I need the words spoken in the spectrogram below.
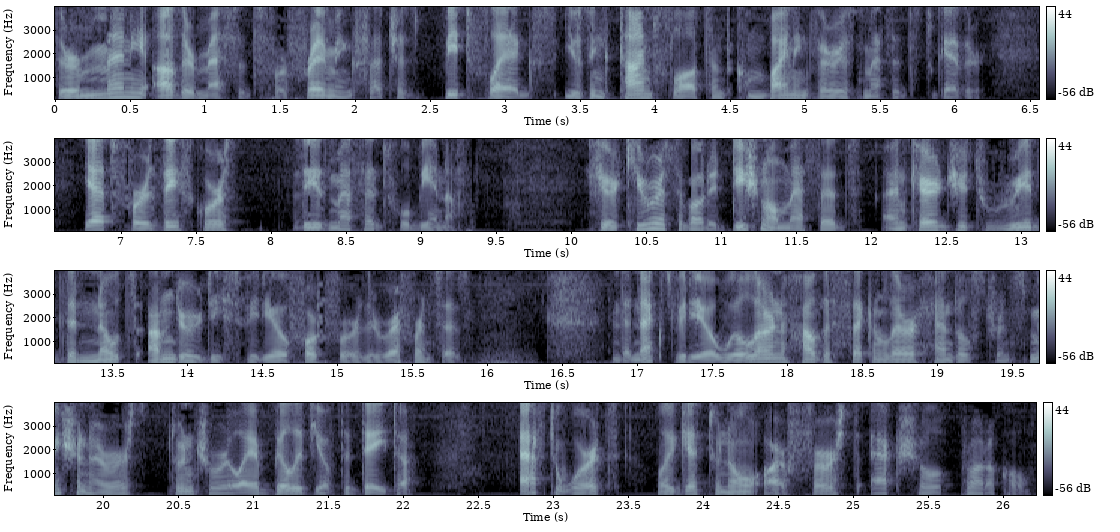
there are many other methods for framing such as bit flags, using time slots and combining various methods together. Yet for this course, these methods will be enough. If you're curious about additional methods, I encourage you to read the notes under this video for further references. In the next video, we'll learn how the second layer handles transmission errors to ensure reliability of the data. Afterwards, we'll get to know our first actual protocol.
